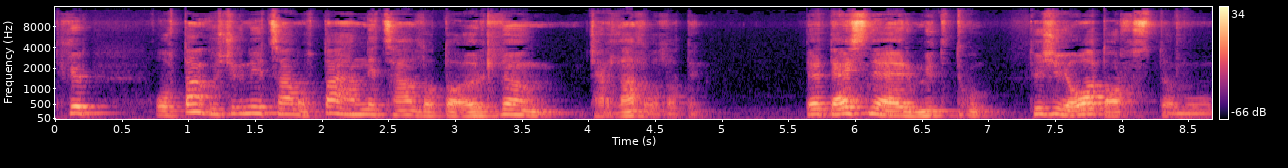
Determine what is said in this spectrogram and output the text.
Тэгэхээр утаан хөшигний цаана утаан ханны цаана л одоо орилон чарлаа л болоод байна. Тэгээд дайсны айр мэддгүү. Тийш яваад орох хэвээр юм уу?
